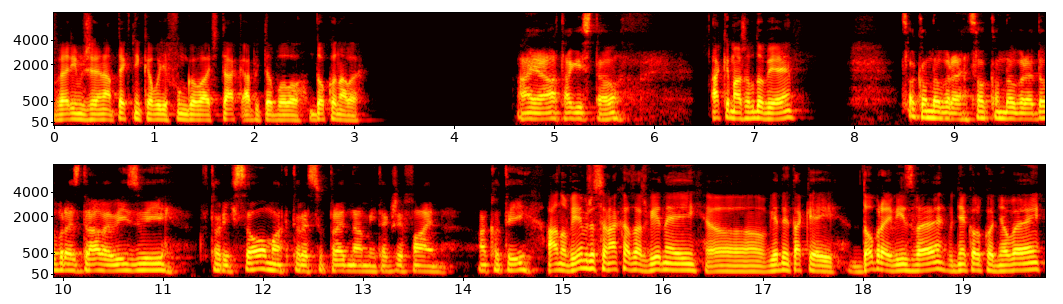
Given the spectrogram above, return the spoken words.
Verím, že nám technika bude fungovať tak, aby to bolo dokonale. A ja takisto. Aké máš obdobie? Celkom dobré, celkom dobré. Dobré, zdravé výzvy, v ktorých som a ktoré sú pred nami, takže fajn. Ako ty? Áno, viem, že sa nachádzaš v jednej, eh, v jednej takej dobrej výzve, v niekoľkodňovej,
